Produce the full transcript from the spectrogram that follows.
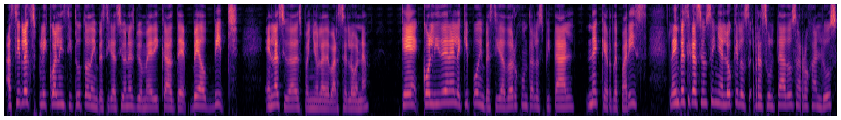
Así lo explicó el Instituto de Investigaciones Biomédicas de Bell Beach, en la ciudad española de Barcelona que colidera el equipo investigador junto al Hospital Necker de París. La investigación señaló que los resultados arrojan luz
